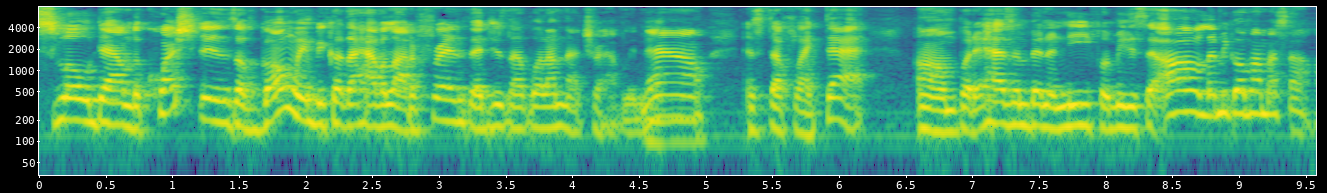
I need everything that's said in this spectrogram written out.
slowed down the questions of going because I have a lot of friends that just like, well, I'm not traveling now and stuff like that. Um, but it hasn't been a need for me to say, oh, let me go by myself.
